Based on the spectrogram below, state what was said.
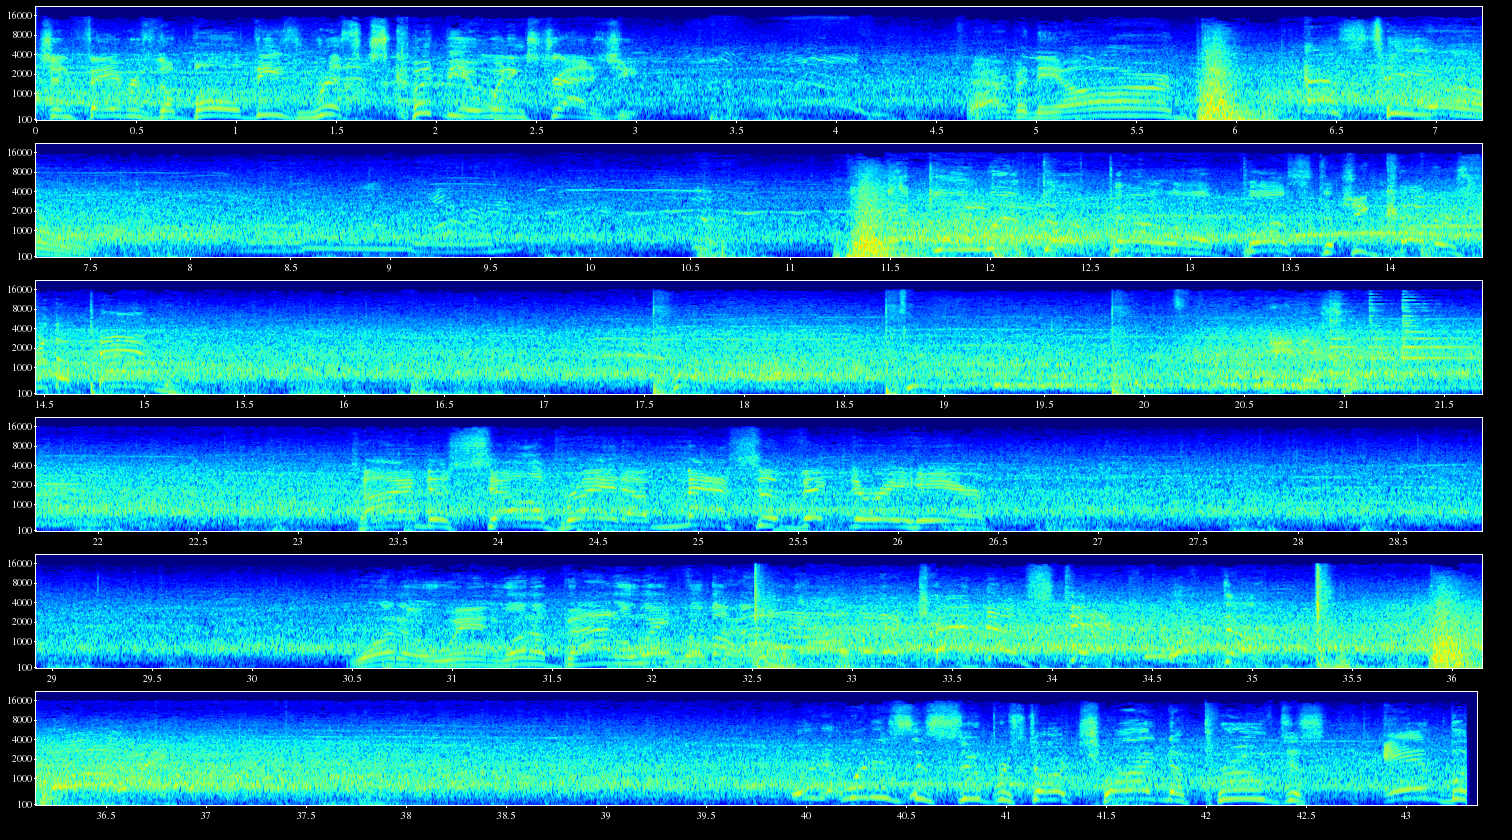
Fortune favors the bold. These risks could be a winning strategy. Trap in the arm. STO. Nikki with the Bella Buster. She covers for the pin. And this Time to celebrate a massive victory here. What a win. What a battle. Wait Oh, from behind. Oh, with a kendo stick. What the? Why? What, what is this superstar trying to prove? Just ambush.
